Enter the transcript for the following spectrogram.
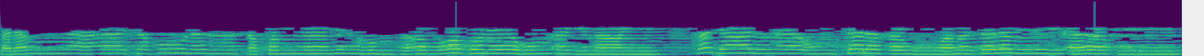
فلما آشفونا انتقمنا منهم فأغرقناهم أجمعين. فجعلناهم سلفا ومثلا للآخرين.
